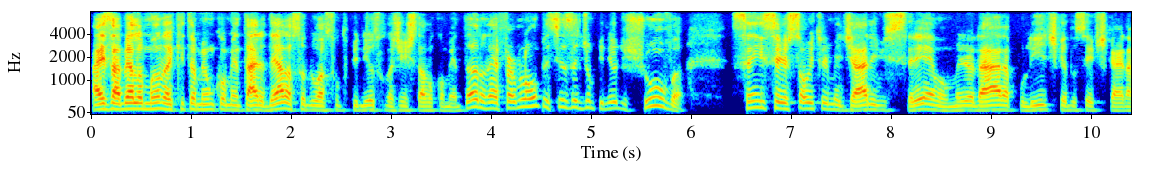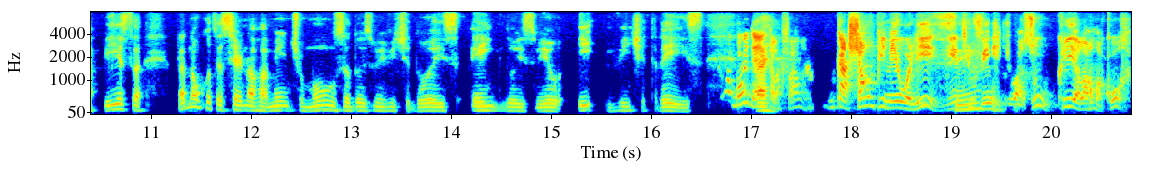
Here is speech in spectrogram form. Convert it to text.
A Isabela manda aqui também um comentário dela sobre o assunto pneus, quando a gente estava comentando, né? Fórmula 1 precisa de um pneu de chuva sem ser só o intermediário e extremo, melhorar a política do safety car na pista, para não acontecer novamente o Monza 2022 em 2023. É uma boa ideia que ela fala. Encaixar um pneu ali Sim. entre o verde e o azul, cria lá uma cor.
